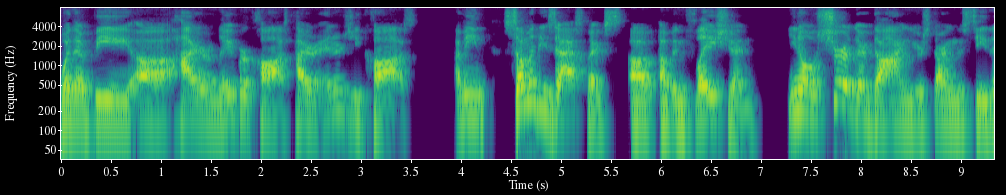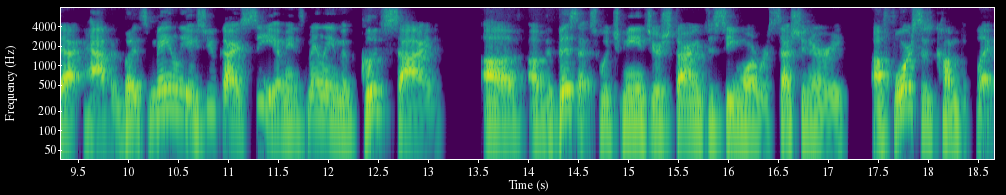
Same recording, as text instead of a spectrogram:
whether it be uh, higher labor costs, higher energy costs. I mean, some of these aspects of, of inflation you know, sure they're dying. You're starting to see that happen, but it's mainly, as you guys see, I mean, it's mainly in the good side of of the business, which means you're starting to see more recessionary uh, forces come to play.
